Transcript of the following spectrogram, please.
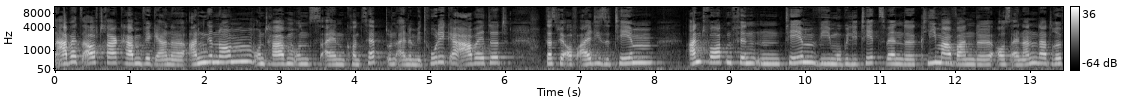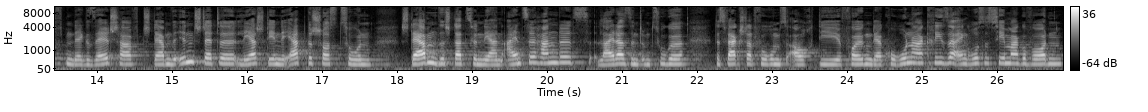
Arbeitsauftrag haben wir gerne angenommen und haben uns ein Konzept und eine Methodik erarbeitet, dass wir auf all diese Themen Antworten finden, Themen wie Mobilitätswende, Klimawandel, Auseinanderdriften der Gesellschaft, sterbende Innenstädte, leerstehende Erdgeschosszonen, Sterben des stationären Einzelhandels. Leider sind im Zuge des Werkstattforums auch die Folgen der Corona-Krise ein großes Thema geworden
